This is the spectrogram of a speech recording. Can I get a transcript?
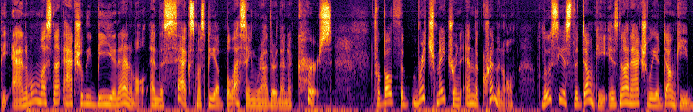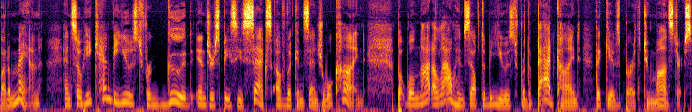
The animal must not actually be an animal, and the sex must be a blessing rather than a curse. For both the rich matron and the criminal, Lucius the donkey is not actually a donkey but a man, and so he can be used for good interspecies sex of the consensual kind, but will not allow himself to be used for the bad kind that gives birth to monsters.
